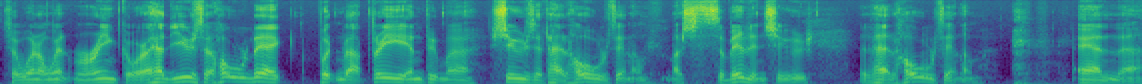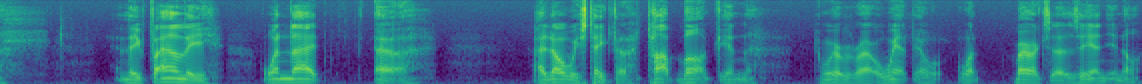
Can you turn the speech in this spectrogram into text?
So when I went Marine Corps, I had to use the whole deck, putting about three into my shoes that had holes in them, my civilian shoes that had holes in them. And, uh, and they finally, one night, uh, I'd always take the top bunk in the, wherever I went, uh, what barracks I was in, you know.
